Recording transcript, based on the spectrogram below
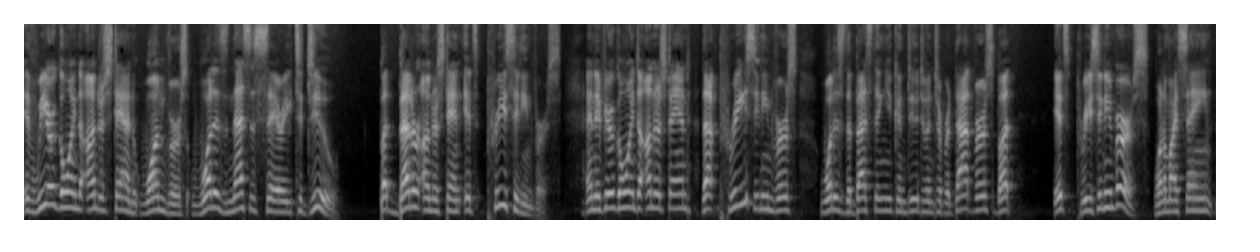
if we are going to understand one verse, what is necessary to do, but better understand its preceding verse. And if you're going to understand that preceding verse, what is the best thing you can do to interpret that verse? But its preceding verse. What am I saying?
